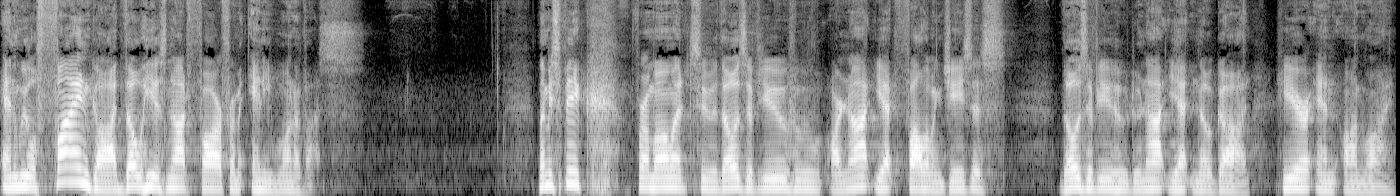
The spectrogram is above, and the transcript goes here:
and we will find God, though He is not far from any one of us. Let me speak for a moment to those of you who are not yet following Jesus, those of you who do not yet know God, here and online.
